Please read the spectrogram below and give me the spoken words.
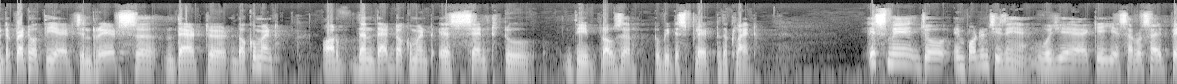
انٹرپریٹ ہوتی ہے جنریٹس دیٹ ڈاکومنٹ اور then that document is sent to the browser to be display to the client اس میں جو امپورٹنٹ چیزیں ہیں وہ یہ ہے کہ یہ سرور سائٹ پہ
